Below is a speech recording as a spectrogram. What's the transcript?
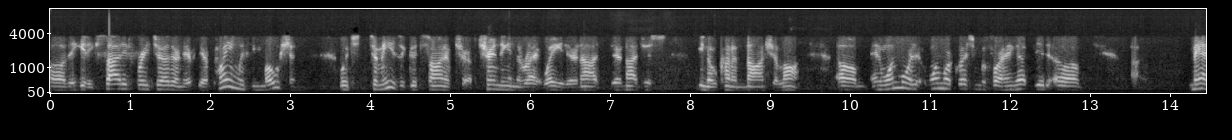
Uh, they get excited for each other, and they're, they're playing with emotion, which to me is a good sign of, tr- of trending in the right way. They're not they're not just you know kind of nonchalant. Um, and one more one more question before I hang up. Did uh, man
